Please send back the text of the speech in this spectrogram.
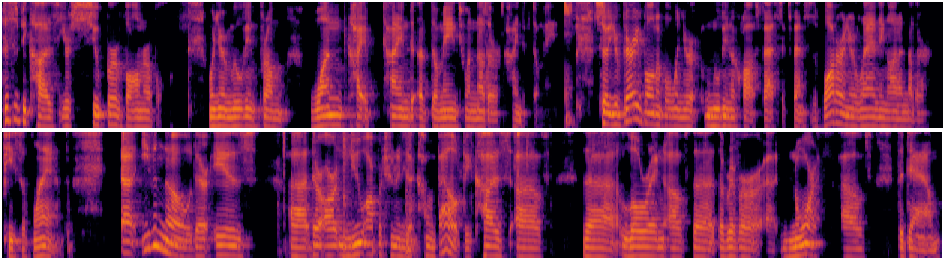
This is because you're super vulnerable when you're moving from one kind of domain to another kind of domain. So you're very vulnerable when you're moving across vast expanses of water and you're landing on another piece of land. Uh, even though there is uh, there are new opportunities that come about because of the lowering of the, the river uh, north of the dam,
